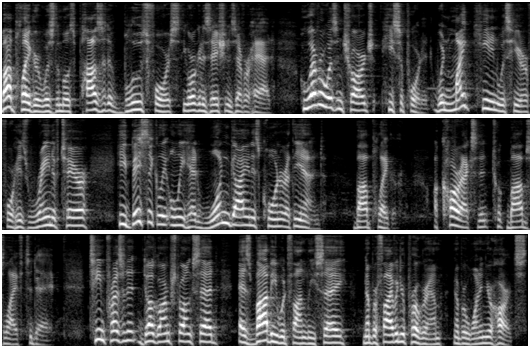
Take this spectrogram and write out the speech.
Bob Plager was the most positive blues force the organization has ever had. Whoever was in charge, he supported. When Mike Keenan was here for his reign of terror, he basically only had one guy in his corner at the end, Bob Plager. A car accident took Bob's life today. Team president Doug Armstrong said, as Bobby would fondly say, number five in your program, number one in your hearts.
